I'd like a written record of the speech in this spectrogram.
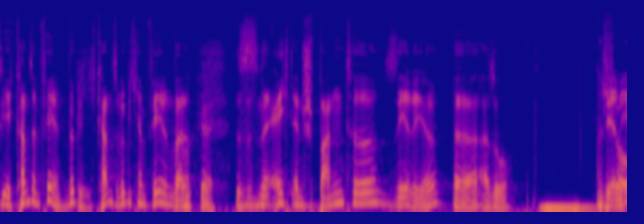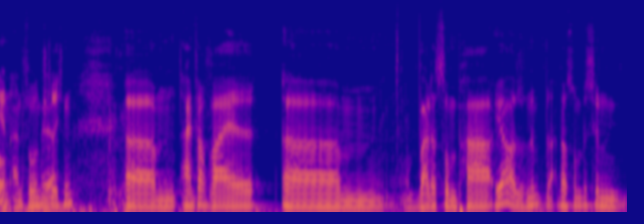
ich kann es empfehlen, wirklich. Ich kann es wirklich empfehlen, weil Okay. es ist eine echt entspannte Serie. Äh, also Serie Show, in Anführungsstrichen. Ähm, einfach weil, ähm, weil das so ein paar, ja, also nimmt einfach so ein bisschen.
